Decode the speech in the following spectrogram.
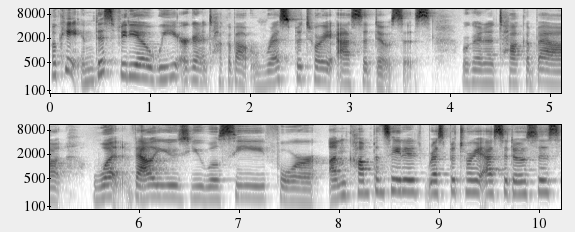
Okay, in this video, we are going to talk about respiratory acidosis. We're going to talk about what values you will see for uncompensated respiratory acidosis,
